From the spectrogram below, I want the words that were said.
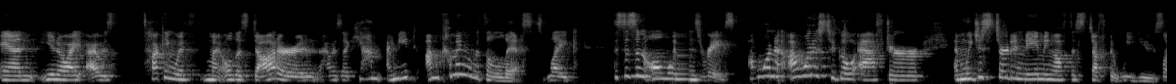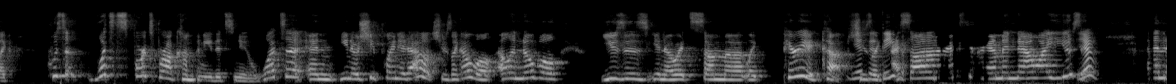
And you know, I, I was talking with my oldest daughter, and I was like, yeah, I need. I'm coming with a list, like this is an all women's race. I want to, I want us to go after, and we just started naming off the stuff that we use. Like, who's a, what's a sports bra company that's new? What's a, and you know, she pointed out, she was like, oh, well, Ellen Noble uses, you know, it's some uh, like period cup. Yeah, She's the like, I saw it on Instagram and now I use Yeah. it. And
